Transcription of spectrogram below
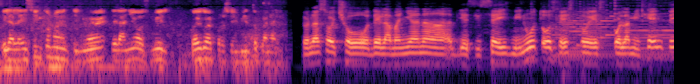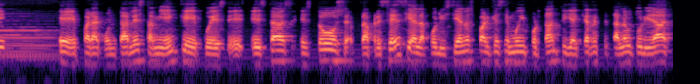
y la Ley 599 del año 2000, Código de Procedimiento Penal. Son las 8 de la mañana, 16 minutos. Esto es Hola mi gente. Eh, para contarles también que pues eh, estas, estos, la presencia de la policía en los parques es muy importante y hay que respetar la autoridad,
